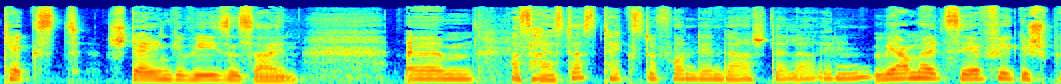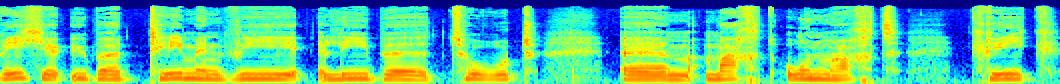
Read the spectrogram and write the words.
Textstellen gewesen sein. Ähm, Was heißt das, Texte von den Darstellerinnen? Wir haben halt sehr viel Gespräche über Themen wie Liebe, Tod, ähm, Macht, Ohnmacht, Krieg,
